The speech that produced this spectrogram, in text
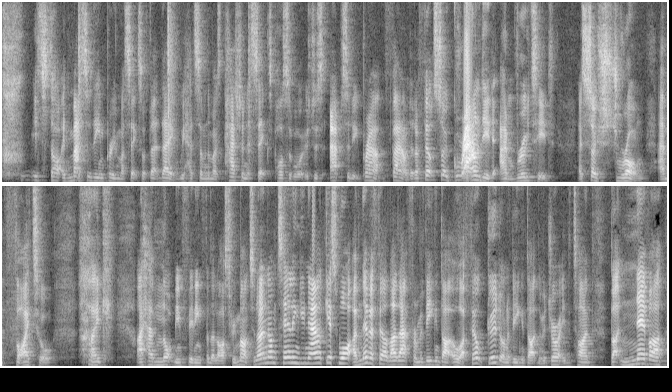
it started massively improving my sex off that day. We had some of the most passionate sex possible. It was just absolutely profound. And I felt so grounded and rooted and so strong and vital. Like, I have not been feeling for the last three months. And I'm telling you now, guess what? I've never felt like that from a vegan diet. Oh, I felt good on a vegan diet the majority of the time, but never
